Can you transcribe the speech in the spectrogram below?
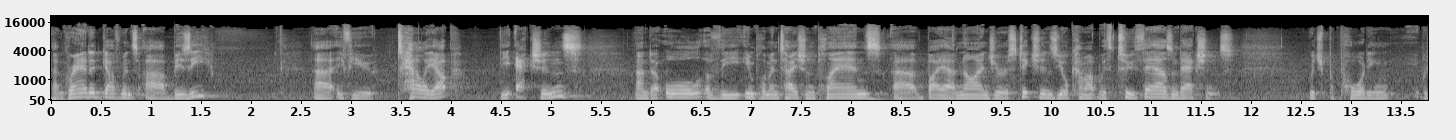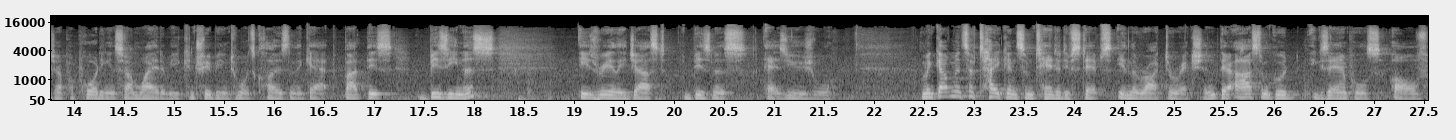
Now, granted, governments are busy. Uh, if you tally up the actions under all of the implementation plans uh, by our nine jurisdictions, you'll come up with 2,000 actions which, purporting, which are purporting in some way to be contributing towards closing the gap. But this busyness is really just business as usual. I mean, governments have taken some tentative steps in the right direction. There are some good examples of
